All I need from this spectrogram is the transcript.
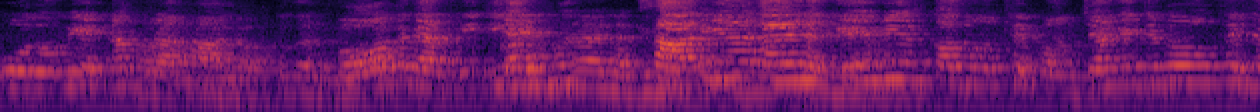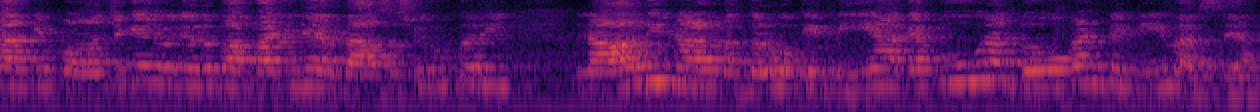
ਉਦੋਂ ਵੀ ਇੰਨਾ ਬੁਰਾ ਹਾਲ ਬਹੁਤ ਗਰਮੀ। ਬਹੁਤ ਗਰਮੀ ਜੀ। ਤਾਂ ਐਂ ਲੱਗੀ ਸਾਰੀਆਂ ਵੀ ਐ ਲੱਗੇ ਵੀ ਕਦੋਂ ਉੱਥੇ ਪਹੁੰਚਾਂਗੇ। ਜਦੋਂ ਉੱਥੇ ਜਾ ਕੇ ਪਹੁੰਚ ਗਏ ਉਹ ਜਦੋਂ ਬਾਬਾ ਜੀ ਨੇ ਅਰਦਾਸ ਸ਼ੁਰੂ ਕਰੀ ਨਾਲ ਦੀ ਨਾਲ ਬੱਦਲ ਹੋ ਕੇ ਮੀਂਹ ਆ ਗਿਆ। ਪੂਰਾ 2 ਘੰਟੇ ਮੀਂਹ ਵਰਸਿਆ।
